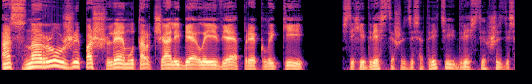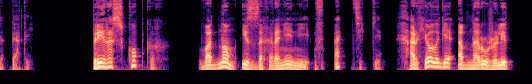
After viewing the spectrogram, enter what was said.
а снаружи по шлему торчали белые вепря клыки. Стихи 263-265. При раскопках в одном из захоронений в Аттике археологи обнаружили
